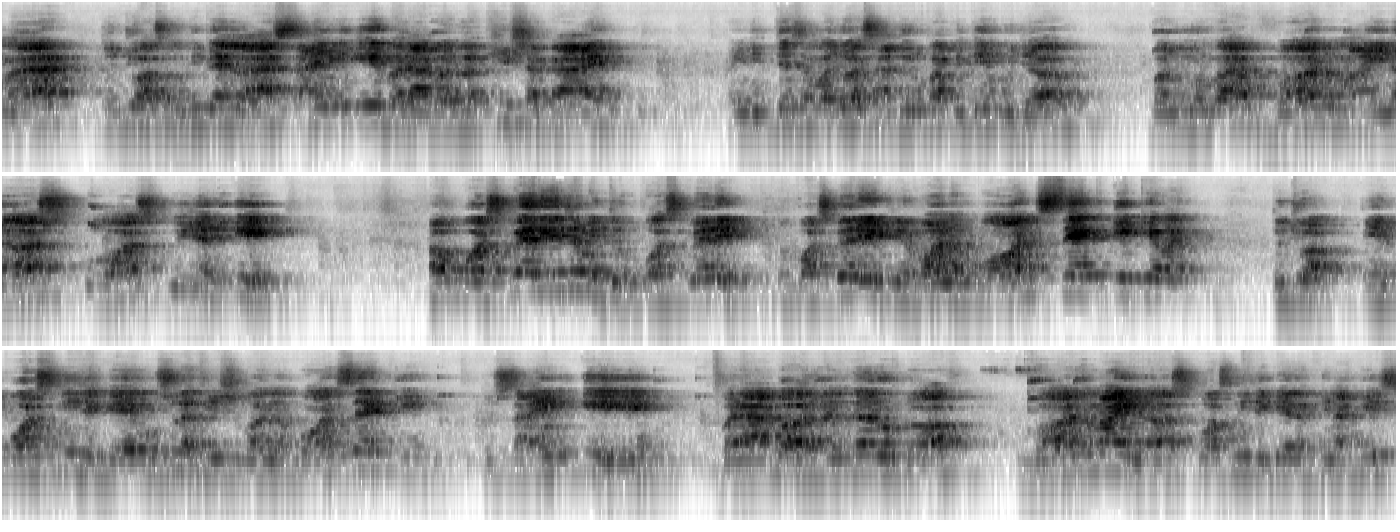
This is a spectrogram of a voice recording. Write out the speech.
માં. તો જો સૌથી પહેલા sin a બરાબર લખી શકાય. અહીં નિત્ય સમજો આ રૂપા રૂપ મુજબ વર્ગમૂળમાં 1 માઇનસ cos સ્ક્વેર a હવે cos સ્ક્વેર a છે મિત્રો cos સ્ક્વેર a તો cos સ્ક્વેર a એટલે 1 upon sec a કહેવાય. તો જો એ cos ની જગ્યાએ હું શું લખીશ? 1 upon sec a તો sin a બરાબર under root of 1 minus cos ની જગ્યાએ લખી નાખીશ.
